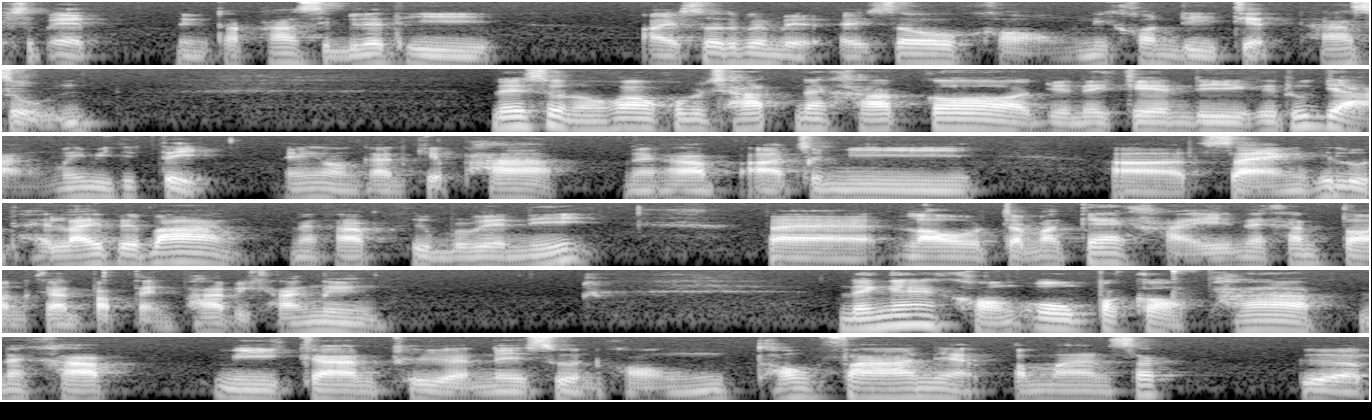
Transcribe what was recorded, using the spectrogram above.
f11 1ทับ50วินาที ISO ที่เป็นเบส ISO ของ Nikon D750 ในส่วนของความคมชัดนะครับ ก็อยู่ในเกณฑ์ดีคือทุกอย่างไม่มีทิฏฐิในแง่ของการเก็บภาพนะครับ อาจจะมีแสงที่หลุดไฮไลท์ไปบ้างนะครับ คือบริเวณนี้ แต่เราจะมาแก้ไขในขั้นตอนการปรับแต่งภาพอีกครั้งหนึ่ง ในแง่ขององค์ประกอบภาพนะครับ มีการเผื่อในส่วนของท้องฟ้าเนี่ยประมาณสักเกือบ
